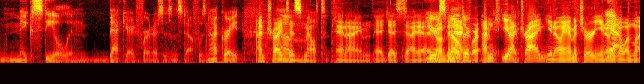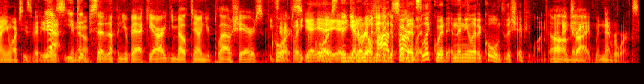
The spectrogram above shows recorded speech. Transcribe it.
make steel in backyard furnaces and stuff was not great. I've tried to Um, smelt, and I'm I just I, I You're a the knack smelter? for it. I'm yeah, I've tried. You know, amateur. You know, Yeah. you go online, you watch these videos. Yeah, you, you know. set it up in your backyard. You melt down your plowshares. Of course, Exactly. Yeah, of yeah, course. yeah. Then you get it don't real hot so that's with. liquid, and then you let it cool into the shape you want. Oh, I, I tried. It never works.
